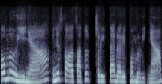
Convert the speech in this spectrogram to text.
pembelinya, ini salah satu cerita dari pembelinya.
